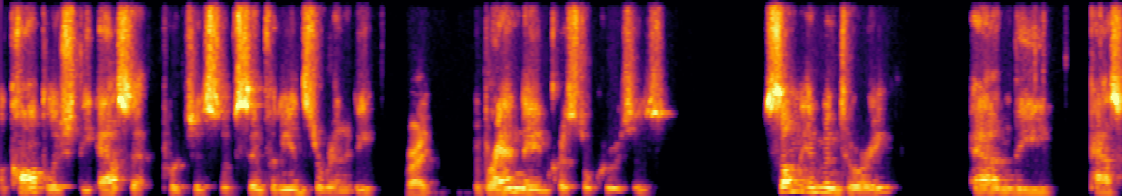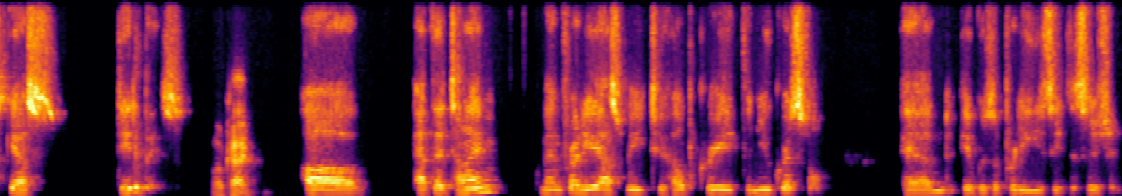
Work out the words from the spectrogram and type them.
accomplish the asset purchase of Symphony and Serenity, right? The brand name Crystal Cruises, some inventory, and the past guests database. Okay. Uh, at that time, Manfredi asked me to help create the new Crystal and it was a pretty easy decision.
